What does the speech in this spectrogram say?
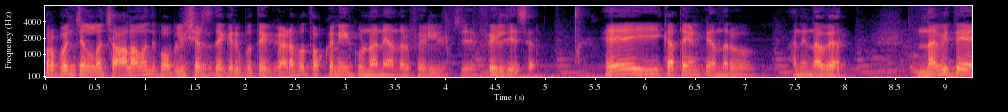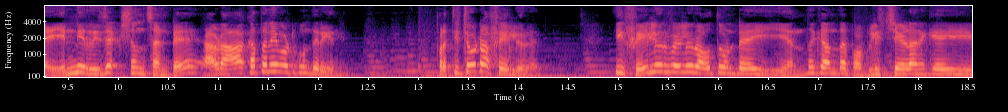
ప్రపంచంలో చాలామంది పబ్లిషర్స్ దగ్గరికి పోతే గడప తొక్కనీయకుండానే అందరూ ఫెయిల్ ఫెయిల్ చేశారు. ఏ ఈ కథ ఏంటి అందరూ? అని నవ్వారు. నవ్వితే ఎన్ని రిజెక్షన్స్ అంటే ఆవిడ ఆ కథనే పట్టుకుని తిరిగింది. ప్రతి చోట ఫెయిల్యూరే. ఈ ఫెయిల్యూర్ ఫెయిల్యూర్ అవుతుంటే ఈ ఎందుకు అంత పబ్లిష్ చేయడానికే ఈ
